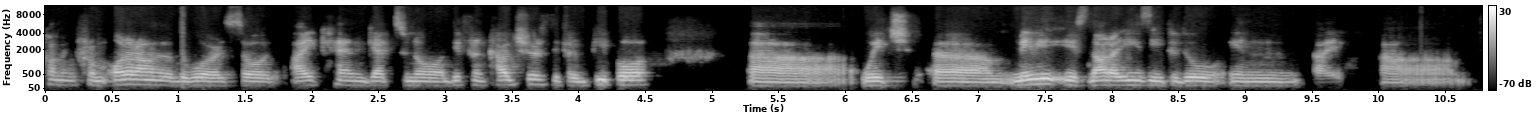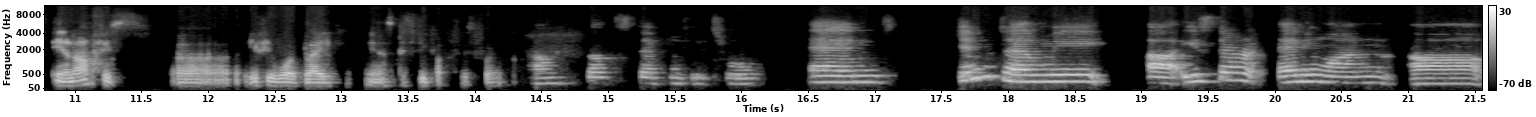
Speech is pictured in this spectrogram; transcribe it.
coming from all around the world. So I can get to know different cultures, different people, uh, which um, maybe is not easy to do in like um, in an office uh, if you work like in a specific office. For um, that's definitely true. And can you tell me uh, is there anyone uh,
